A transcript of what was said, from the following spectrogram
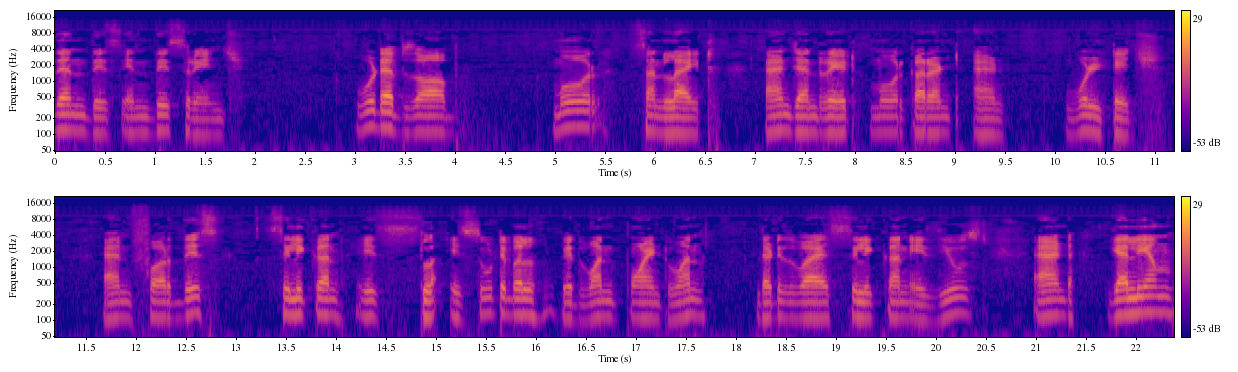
than this in this range would absorb more sunlight and generate more current and voltage. And for this silicon is is suitable with 1.1 that is why silicon is used and gallium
